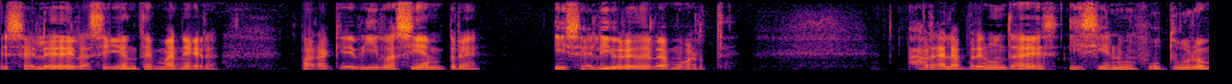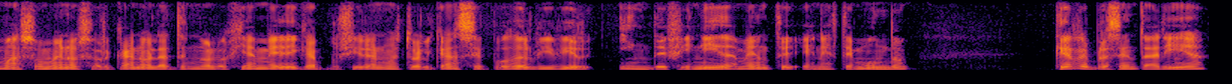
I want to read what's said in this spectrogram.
se lee de la siguiente manera, para que viva siempre y se libre de la muerte. Ahora la pregunta es, ¿y si en un futuro más o menos cercano la tecnología médica pusiera a nuestro alcance poder vivir indefinidamente en este mundo? ¿Qué representaría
